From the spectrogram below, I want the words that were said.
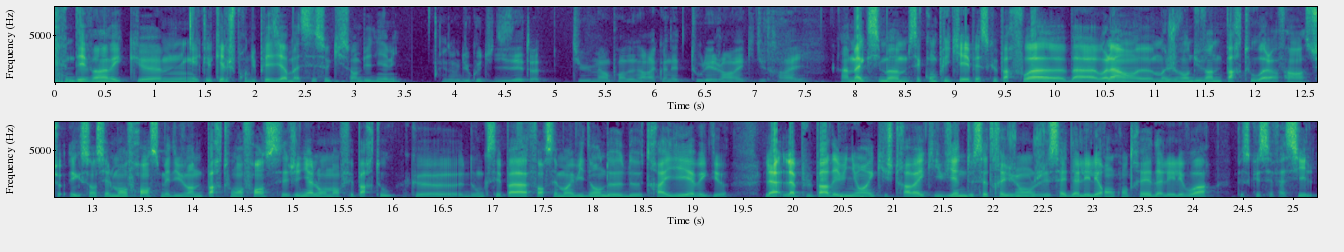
des vins avec, euh, avec lesquels je prends du plaisir, bah, c'est ceux qui sont en biodynamie. Et donc du coup, tu disais, toi, tu mets un point d'honneur à connaître tous les gens avec qui tu travailles un maximum. C'est compliqué parce que parfois, euh, bah voilà, euh, moi je vends du vin de partout. Alors, enfin, essentiellement en France, mais du vin de partout en France, c'est génial, on en fait partout. Que, donc, c'est pas forcément évident de, travailler avec. Euh, la, plupart des vignerons avec qui je travaille, qui viennent de cette région, j'essaie d'aller les rencontrer, d'aller les voir parce que c'est facile.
